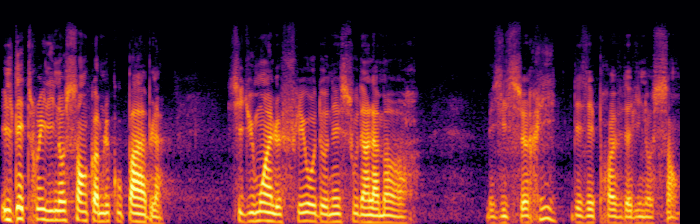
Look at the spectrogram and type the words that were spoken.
il détruit l'innocent comme le coupable, si du moins le fléau donnait soudain la mort. Mais il se rit des épreuves de l'innocent.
